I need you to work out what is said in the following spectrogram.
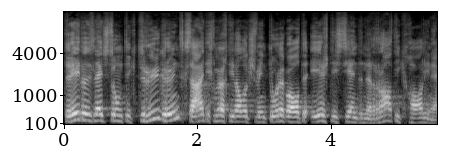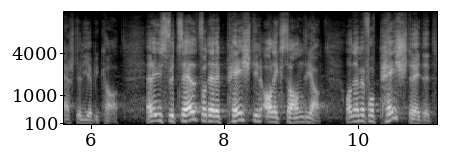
Der Rede hat letzten Sonntag drei Gründe gesagt. Ich möchte ihn nochmal geschwind durchgehen. Der erste ist, sie haben eine radikale Nächstenliebe gehabt. Er hat uns erzählt von dieser Pest in Alexandria. Und wenn man von Pest redet,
